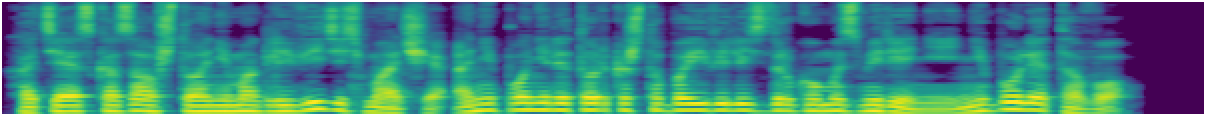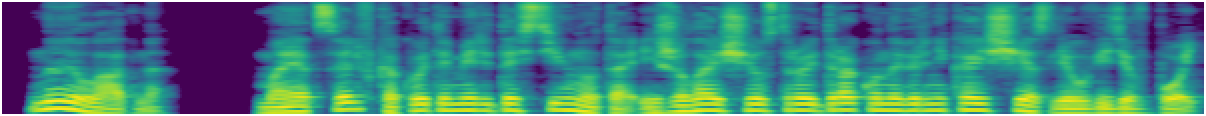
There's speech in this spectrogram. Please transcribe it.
Хотя я сказал, что они могли видеть матчи, они поняли только, что бои велись в другом измерении, не более того. Ну и ладно. Моя цель в какой-то мере достигнута, и желающие устроить драку наверняка исчезли, увидев бой.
